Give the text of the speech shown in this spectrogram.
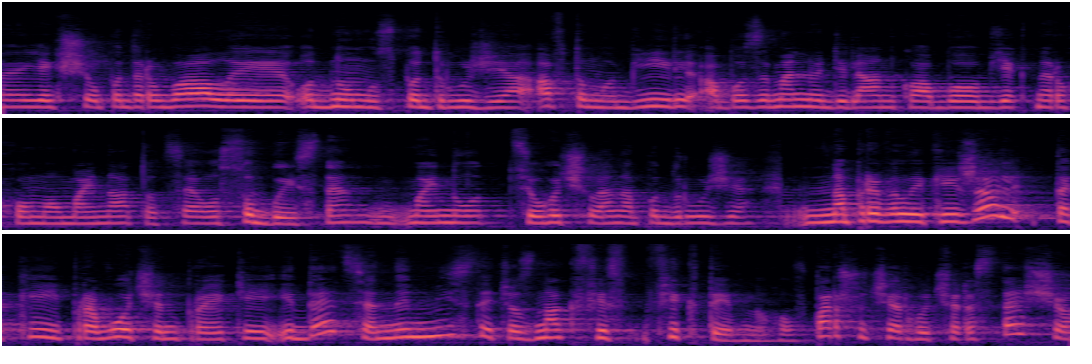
е, якщо подарували одному з подружжя автомобіль або земельну ділянку, або об'єкт нерухомого майна, то це особисте майно цього члена подружжя. На превеликий жаль, такий правочин, про який йдеться, не містить ознак фіктивного. В першу чергу через те, що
